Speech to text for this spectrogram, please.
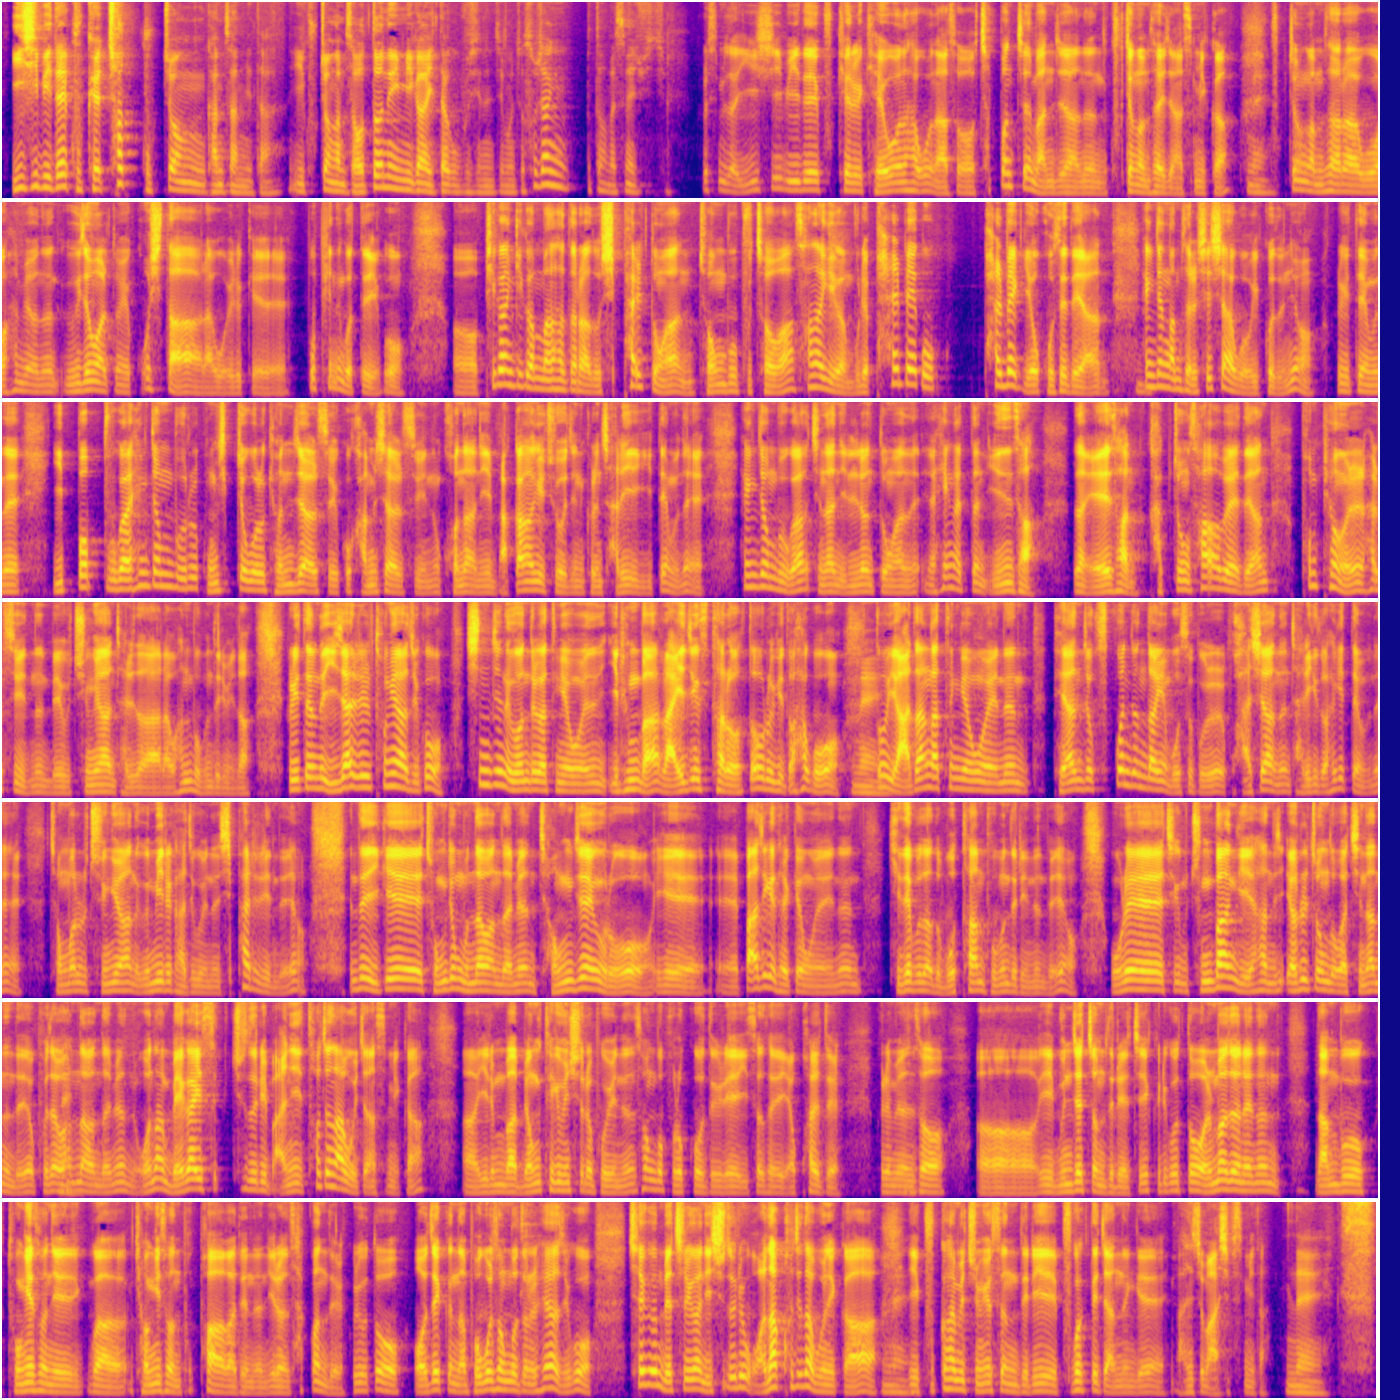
22대 국회 첫 국정감사입니다. 이 국정감사 어떤 의미가 있다고 보시는지 먼저 소장님부터 말씀해 주시죠. 그렇습니다. 22대 국회를 개원하고 나서 첫 번째 만지하는 국정감사이지 않습니까? 네. 국정감사라고 하면은 의정활동의 꽃이다라고 이렇게 뽑히는 것들이고 어, 피감 기간만 하더라도 18일 동안 정부 부처와 산하기관 무려 800억 800여 곳에 대한 행정감사를 실시하고 있거든요. 그렇기 때문에 입법부가 행정부를 공식적으로 견제할 수 있고 감시할 수 있는 권한이 막강하게 주어진 그런 자리이기 때문에 행정부가 지난 1년 동안 행했던 인사, 그다음 예산, 각종 사업에 대한 품평을 할 수 있는 매우 중요한 자리다라고 하는 부분들입니다. 그렇기 때문에 이 자리를 통해 가지고 신진 의원들 같은 경우에는 이른바 라이징 스타로 떠오르기도 하고 네. 또 야당 같은 경우에는 대안적 수권 전당의 모습을 과시하는 자리이기도 하기 때문에 정말로 중요한 의미를 가지고 있는 18일인데요. 근데 이게 종종 문담한다면 정쟁으로 이게 에, 빠지게 될 경우에는 기대보다도 못한 부분들이 있는데요. 올해 지금 중반기 한 열흘 정도가 지났는데요. 보자고 네. 한다면 워낙 메가 이슈들이 많이 터져나오고 있지 않습니까? 아, 이른바 명태균 씨로 보이는 선거 브로커들에 있어서의 역할들 그러면서 어, 이 문제점들이었지. 그리고 또 얼마 전에는 남북 동해선과 경의선 폭파가 되는 이런 사건들. 그리고 또 어제 끝난 보궐선거들을 해가지고 최근 며칠간 이슈들이 워낙 커지다 보니까 네. 이 국가함의 중요성들이 부각되지 않는 게 많이 좀 아쉽습니다. 네.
